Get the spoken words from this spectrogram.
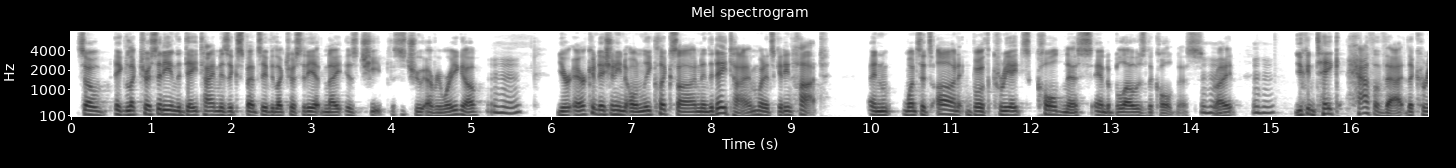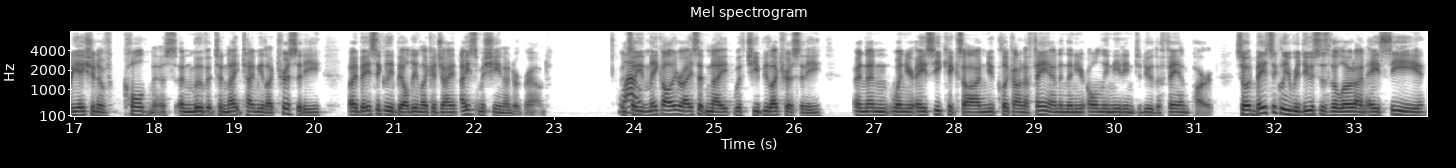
So electricity in the daytime is expensive. Electricity at night is cheap. This is true everywhere you go. hmm Your air conditioning only clicks on in the daytime when it's getting hot. And once it's on, it both creates coldness and blows the coldness, Mhm. right? hmm You can take half of that, the creation of coldness, and move it to nighttime electricity by basically building like a giant ice machine underground. And so you make all your ice at night with cheap electricity. And then when your AC kicks on, you click on a fan, and then you're only needing to do the fan part. So it basically reduces the load on AC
